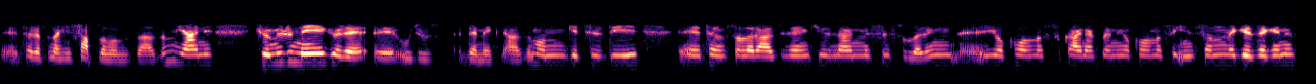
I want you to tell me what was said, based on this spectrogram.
e, tarafından hesaplamamız lazım. Yani kömürü neye göre e, ucuz demek lazım. Onun getirdiği e, tarımsal arazilerin kirlenmesi, suların e, yok olması, su kaynaklarının yok olması, insanın ve gezegenin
